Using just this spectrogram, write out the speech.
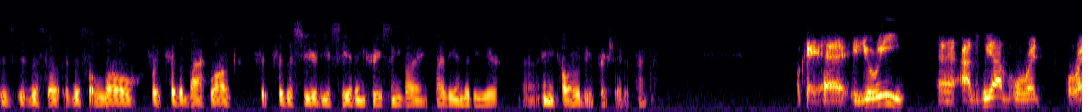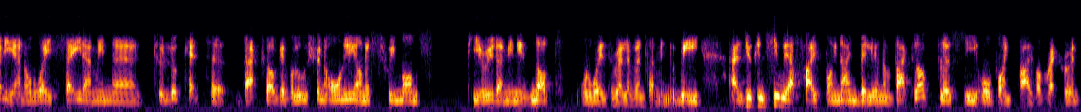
is is this a low for for the backlog for this year? Do you see it increasing by by the end of the year? Uh, any color would be appreciated. Thanks. Okay. Uh, Yuri, uh, as we have already and always said, I mean, to look at backlog evolution only on a three-month period I mean, is not always relevant. I mean, we as you can see, we have 5.9 billion of backlog plus the 0.5 of recurrent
